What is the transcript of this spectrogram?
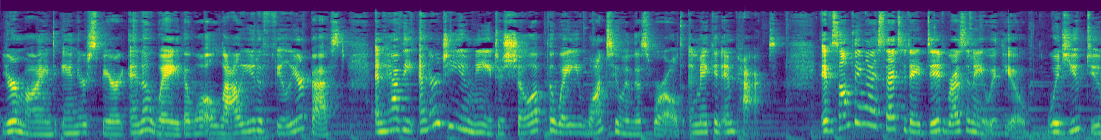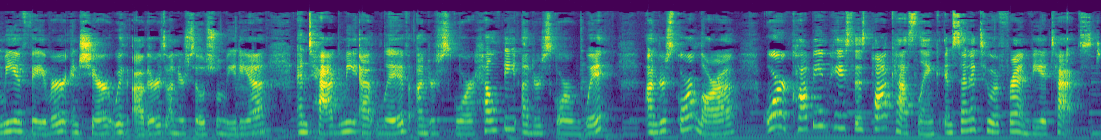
your mind, and your spirit in a way that will allow you to feel your best and have the energy you need to show up the way you want to in this world and make an impact. If something I said today did resonate with you, would you do me a favor and share it with others on your social media and tag me at live underscore healthy underscore with underscore Laura or copy and paste this podcast link and send it to a friend via text?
